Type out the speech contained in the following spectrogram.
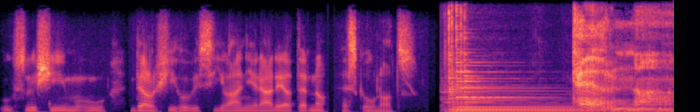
uslyším u dalšího vysílání Rádia Terno. Hezkou noc. Terno.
